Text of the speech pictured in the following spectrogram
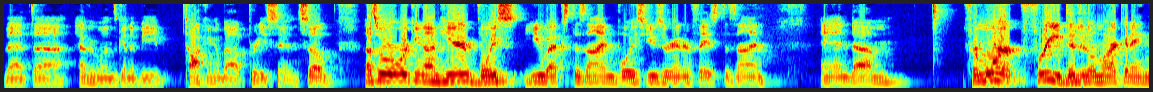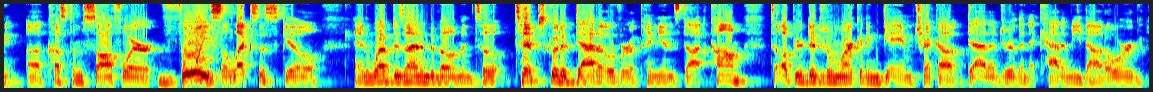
that uh, everyone's going to be talking about pretty soon. So that's what we're working on here Voice UX Design, Voice User Interface Design. And um, for more free digital marketing, uh, custom software, voice, Alexa skill, and web design and development t- tips, go to dataoveropinions.com to up your digital marketing game. Check out datadrivenacademy.org.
